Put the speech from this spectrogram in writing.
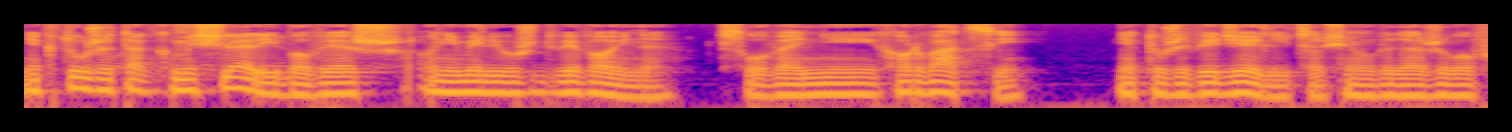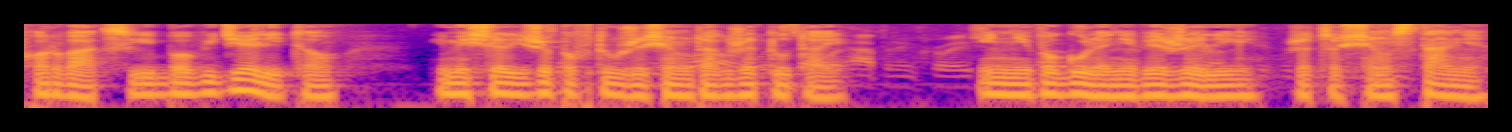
Niektórzy tak myśleli, bo wiesz, oni mieli już dwie wojny w Słowenii i Chorwacji. Niektórzy wiedzieli, co się wydarzyło w Chorwacji, bo widzieli to i myśleli, że powtórzy się także tutaj. Inni w ogóle nie wierzyli, że coś się stanie.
